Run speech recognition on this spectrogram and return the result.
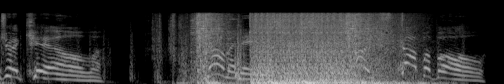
Quadra kill! Dominating! Unstoppable!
